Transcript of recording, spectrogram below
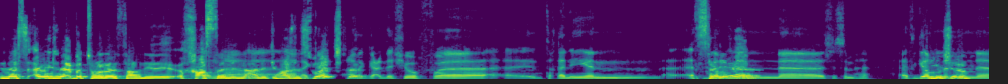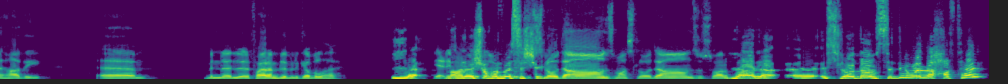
نفس أي لعبة Warrior ثانية خاصة إن على جهاز أنا ال Switch. قاعد أنا قاعد أشوف آه، تقنيا. أثقل من آه، شو اسمها؟ أثقل من آه، هذه من ال Fire Emblem اللي قبلها. لا يعني أنا اشوفها نفس الشيء. slow downs ما slow downs وسوالف لا. لا slow down تدري وين لاحظتها؟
